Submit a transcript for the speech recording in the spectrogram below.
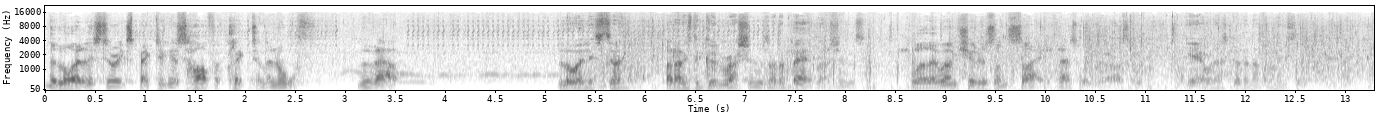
The Loyalists are expecting us half a click to the north. Move out. Loyalists, eh? Are those the good Russians or the bad Russians? Well, they won't shoot us on sight, if that's what you're asking. Yeah, well, that's good enough for me, sir.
